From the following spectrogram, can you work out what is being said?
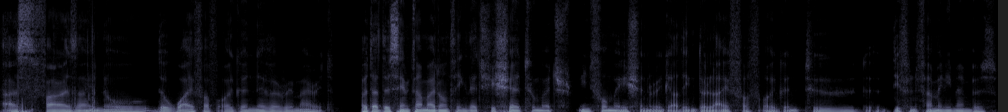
as far as I know, the wife of Eugen never remarried. But at the same time, I don't think that she shared too much information regarding the life of Eugen to the different family members.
